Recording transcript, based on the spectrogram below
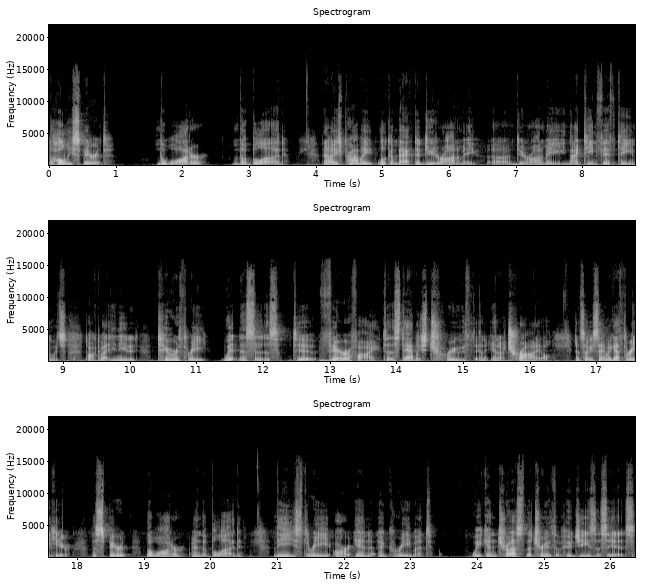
the Holy Spirit, the water, the blood. Now he's probably looking back to Deuteronomy, uh, Deuteronomy 19:15, which talked about you needed two or three witnesses to verify, to establish truth in, in a trial. And so he's saying we got three here: the Spirit, the water, and the blood. These three are in agreement. We can trust the truth of who Jesus is.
